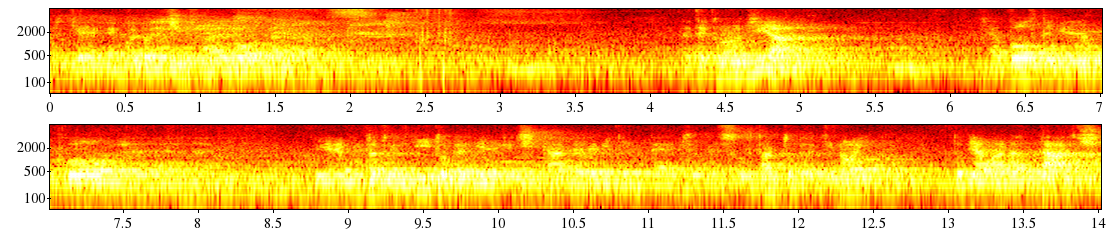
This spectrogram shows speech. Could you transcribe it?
perché è quello che ci fa evolvere. La tecnologia che a volte viene un po' eh, viene puntato il dito per dire che ci cambia le vite in peggio, è soltanto perché noi dobbiamo adattarci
